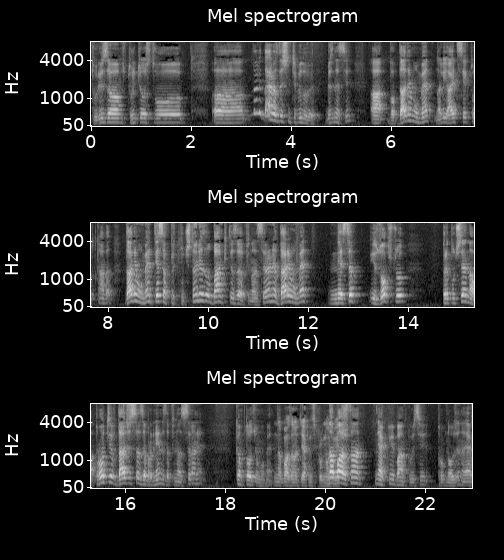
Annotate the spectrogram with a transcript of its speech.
туризъм, строителство, а, нали, най-различните видове бизнеси, а в даден момент, нали, IT сектор, така нататък, в даден момент те са предпочитани за банките за финансиране, в даден момент не са изобщо предпочитани, напротив, даже са забранени за финансиране към този момент. На база на тяхни си прогнози. На базата на някакви банкови си прогнози, на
